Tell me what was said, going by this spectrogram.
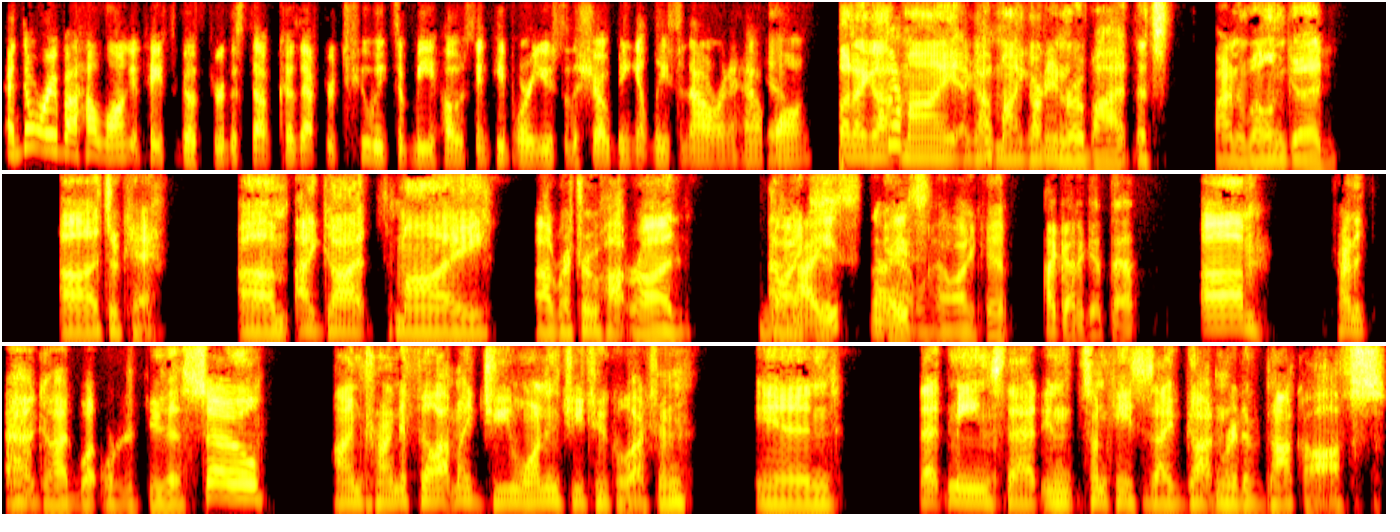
And don't worry about how long it takes to go through the stuff, because after two weeks of me hosting, people are used to the show being at least an hour and a half Yeah. long. but I got Yeah. my I got my Guardian robot. That's fine and well and good. Uh it's okay. Um I got my uh retro hot rod. I nice, it. nice. Yeah, I like it. I got to get that. Um trying to oh god, what order to do this. So I'm trying to fill out my G1 and G2 collection. And that means that in some cases I've gotten rid of knockoffs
